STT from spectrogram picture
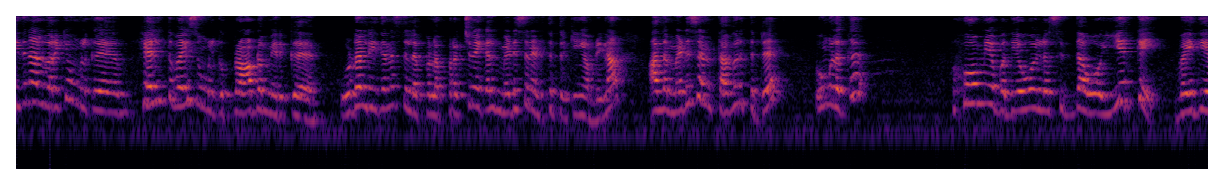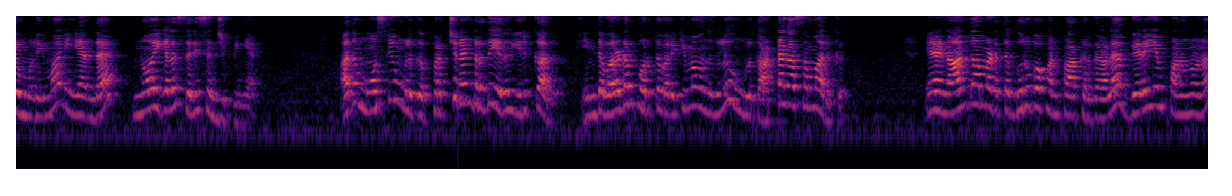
இது நாள் வரைக்கும் உங்களுக்கு ஹெல்த் வைஸ் உங்களுக்கு ப்ராப்ளம் இருக்கு. உடல் ரீதியான சில பல பிரச்சனைகள் மெடிசன் எடுத்துட்டு இருக்கீங்க அப்படின்னா அந்த மெடிசன் தவிர்த்துட்டு உங்களுக்கு ஹோமியோபதியவோ இல்ல சித்தாவோ இயற்கை வைத்தியம் மூலியமா நீங்க அந்த நோய்களை சரி செஞ்சுப்பீங்க. அது மோஸ்ட்லி உங்களுக்கு பிரச்சனைன்றது எதுவும் இருக்காது. இந்த வருடம் பொறுத்த வரைக்குமே வந்து உங்களுக்கு அட்டகாசமா இருக்கு. ஏன்னா நான்காம் இடத்த குரு பகவான் பாக்குறதுனால விரயம் பண்ணணும்னா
